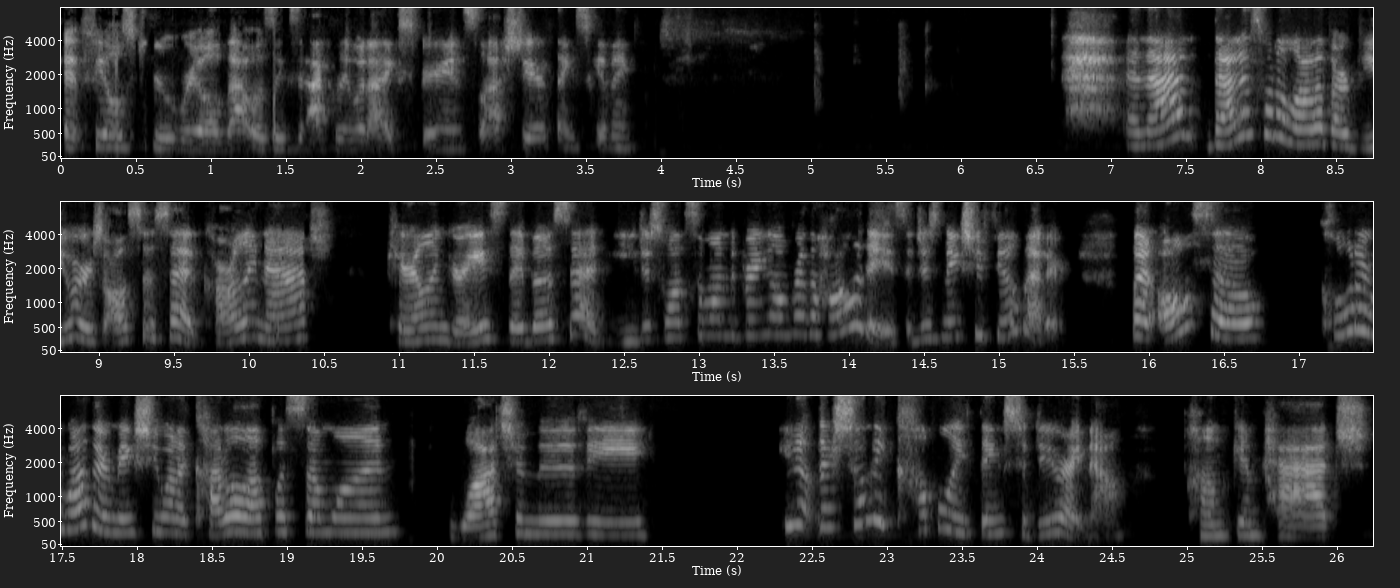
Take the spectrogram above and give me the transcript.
It feels too real. That was exactly what I experienced last year Thanksgiving. And that that is what a lot of our viewers also said. Carly Nash, Carolyn Grace, they both said, you just want someone to bring over the holidays. It just makes you feel better. But also, colder weather makes you want to cuddle up with someone, watch a movie, you know, there's so many coupley things to do right now. Pumpkin patch,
